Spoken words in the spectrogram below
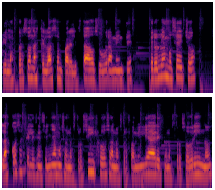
las personas que lo hacen para el Estado seguramente, pero lo hemos hecho. Las cosas que les enseñamos a nuestros hijos, a nuestros familiares, a nuestros sobrinos,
